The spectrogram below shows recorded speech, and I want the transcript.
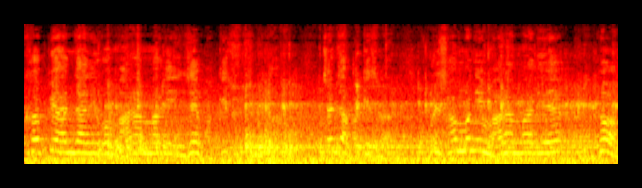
커피 한 잔이고 말 한마디에 인생이 바뀔 수 있습니다. 진짜 바뀌습니다. 우리 사모님 말 한마디에 형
